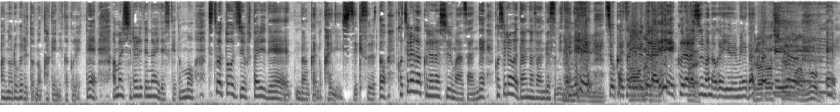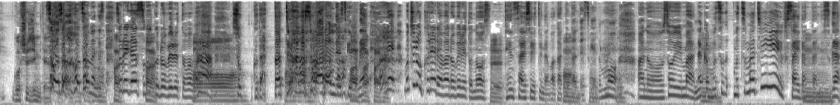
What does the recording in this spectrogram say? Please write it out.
あの、ロベルトの影に隠れて、あまり知られてないですけども、実は当時二人で何回の会に出席すると、こちらがクララ・シューマンさんで、こちらは旦那さんです、みたいに 紹介されるぐらい、クララ・シューマンの方が有名だったっていう。ご主人みたいな。そうそう、そうなんです。それがすごくロベルトはショックだったっていう話もあるんですけどね。で、もちろんクレラはロベルトの天才性っていうのは分かってたんですけれども、あの、そういう、まあ、なんかむつ、むつまじい夫妻だったんですが、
